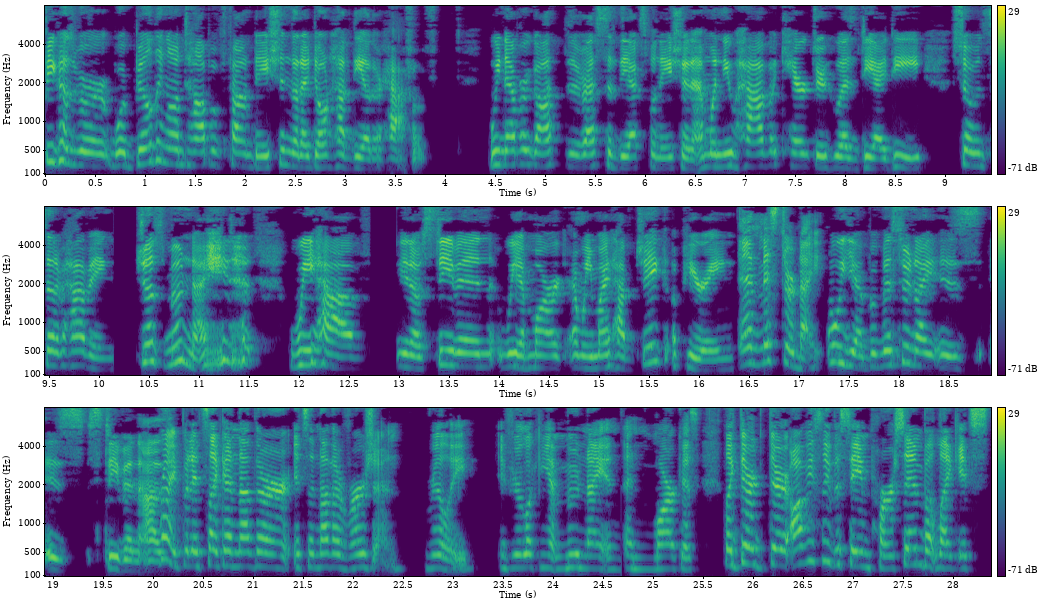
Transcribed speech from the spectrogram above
because we're we're building on top of foundation that I don't have the other half of. We never got the rest of the explanation, and when you have a character who has DID, so instead of having just Moon Knight, we have you know Steven, we have Mark, and we might have Jake appearing. And Mr. Knight. Well, yeah, but Mr. Knight is is Steven as Right, but it's like another it's another version, really. If you're looking at Moon Knight and, and Marcus, like they're they're obviously the same person, but like it's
